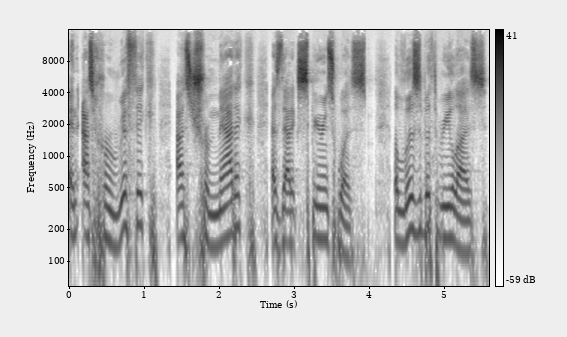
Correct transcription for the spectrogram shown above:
And as horrific, as traumatic as that experience was, Elizabeth realized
